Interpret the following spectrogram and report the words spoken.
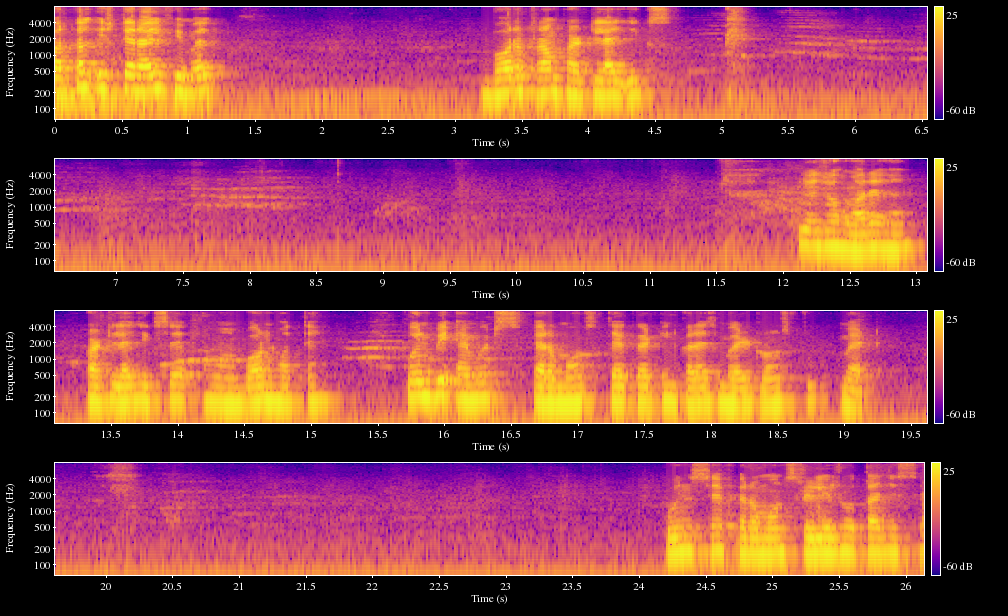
worker sterile female born from fertilize ये जो हमारे हैं फर्टिलाइजिंग से बॉर्न होते हैं queen bee emits pheromones they कैट encourage male drones to mate queen से फेरोमोन्स रिलीज होता है जिससे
